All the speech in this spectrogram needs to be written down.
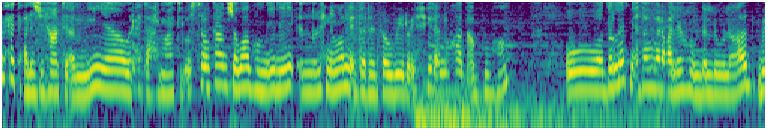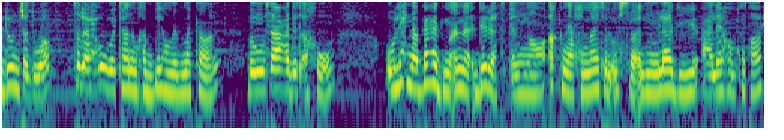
رحت على الجهات الأمنية ورحت على حماية الأسرة وكان جوابهم إلي إنه نحن ما بنقدر نسوي له إشي لأنه هذا أبوهم. وضليتني أدور عليهم للأولاد بدون جدوى. طلع هو كان مخبيهم بمكان بمساعدة أخوه. ونحن بعد ما أنا قدرت إنه أقنع حماية الأسرة إنه أولادي عليهم خطر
